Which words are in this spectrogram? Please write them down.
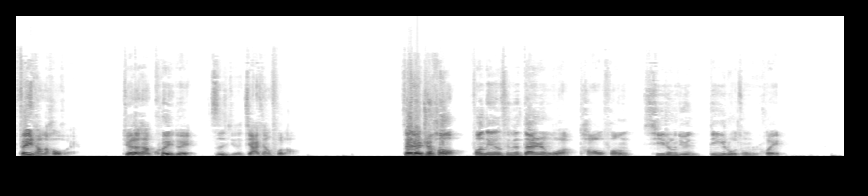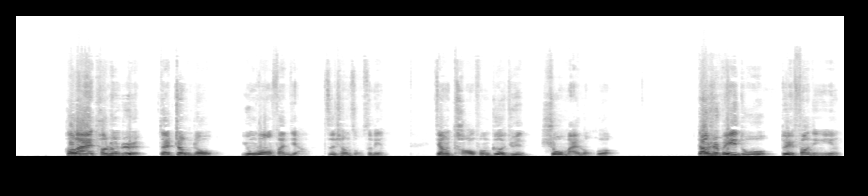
非常的后悔，觉得他愧对自己的家乡父老。在这之后，方鼎英曾经担任过讨冯西征军第一路总指挥。后来，唐生智在郑州拥汪反蒋，自称总司令，将讨冯各军收买笼络。当时唯独对方鼎英，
